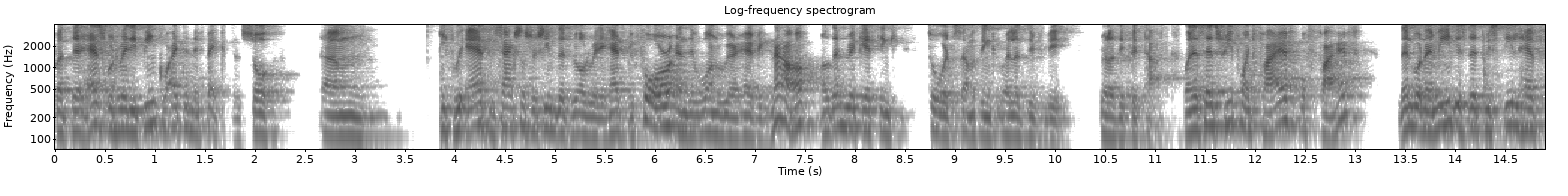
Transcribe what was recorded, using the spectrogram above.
but there has already been quite an effect. And so um, if we add the sanctions regime that we already had before and the one we're having now, well, then we're getting towards something relatively relatively tough. When I say 3.5 or 5, then what I mean is that we still have,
